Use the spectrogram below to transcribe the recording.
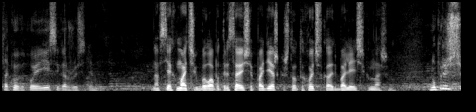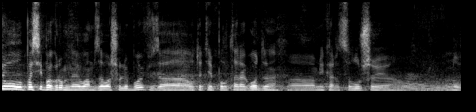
такой, какой я есть, и горжусь этим. На всех матчах была потрясающая поддержка. Что ты хочешь сказать болельщикам нашим? Ну, прежде всего, спасибо огромное вам за вашу любовь, за вот эти полтора года, э, мне кажется, лучшие ну,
